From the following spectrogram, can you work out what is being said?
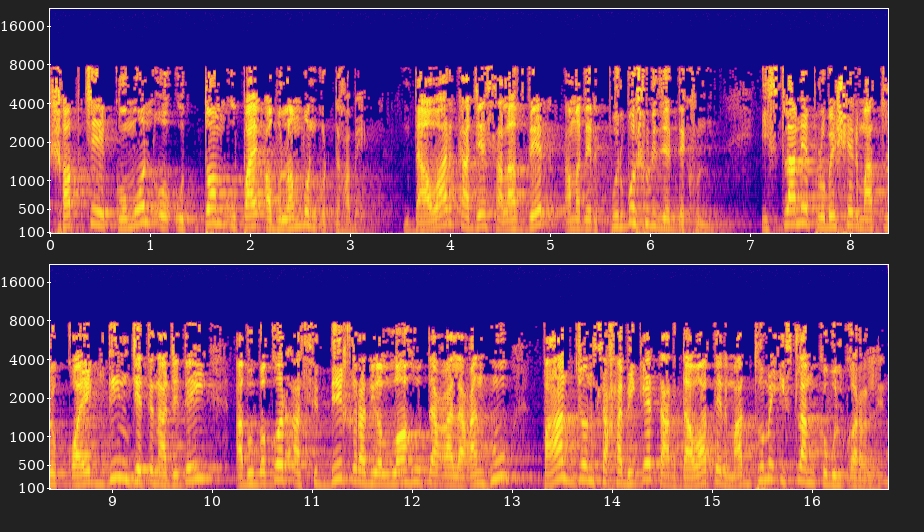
সবচেয়ে কোমল ও উত্তম উপায় অবলম্বন করতে হবে। দাওয়ার কাজে সালাফদের, আমাদের পূর্বসূরিদের দেখুন। ইসলামে প্রবেশের মাত্র কয়েকদিন যেতে না যেতেই আবু বকর আর সিদ্দিক রাজিউল্লাহ তালা আনহু পাঁচজন সাহাবিকে তার দাওয়াতের মাধ্যমে ইসলাম কবুল করালেন।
